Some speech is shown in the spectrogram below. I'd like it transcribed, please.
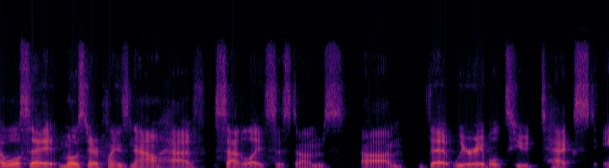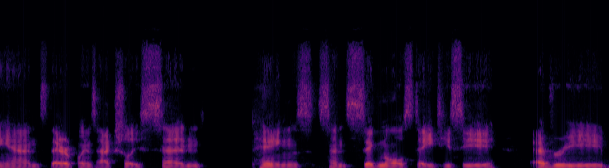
i will say most airplanes now have satellite systems um, that we're able to text and the airplanes actually send pings send signals to atc every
